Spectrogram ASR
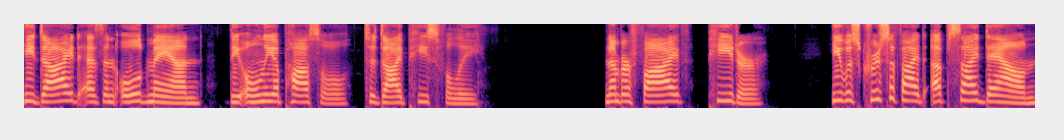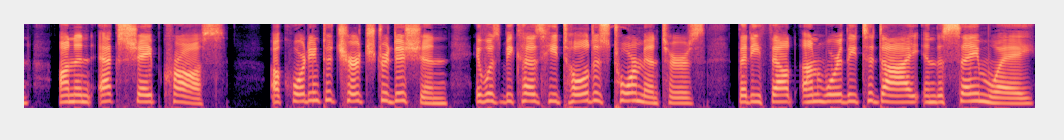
He died as an old man, the only apostle to die peacefully. Number five, Peter. He was crucified upside down on an X shaped cross. According to church tradition, it was because he told his tormentors that he felt unworthy to die in the same way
